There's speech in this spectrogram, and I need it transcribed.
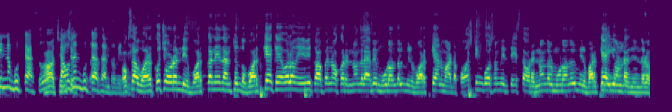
చిన్న బుట్టాస్. ఆ, చిన్న థౌసండ్ చిన్న- బుట్టాస్ అంటారు. ఒకసారి వర్క్ చూడండి. వర్క్ అనేది ఉందో. వర్కే కేవలం ఏవి కాకపోయినా ఒక రెండు వందల యాభై మూడు వందలు మీరు వర్కే అన్నమాట. కాస్టింగ్ కోసం మీరు తెస్తే ఒక రెండు వందలు మూడు వందలు మీరు వర్కే అయ్యి ఉంటది ఇందులో.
